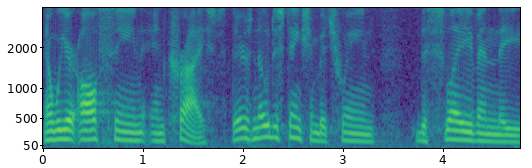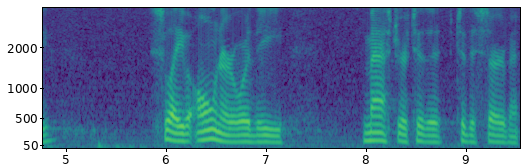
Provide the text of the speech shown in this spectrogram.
and we are all seen in Christ. There's no distinction between the slave and the slave owner or the master to the, to the servant.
